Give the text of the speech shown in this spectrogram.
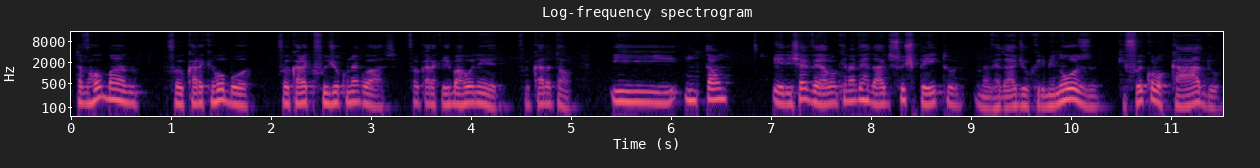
Estava roubando. Foi o cara que roubou. Foi o cara que fugiu com o negócio. Foi o cara que esbarrou nele. Foi o cara tal. E então eles revelam que, na verdade, o suspeito, na verdade, o criminoso, que foi colocado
